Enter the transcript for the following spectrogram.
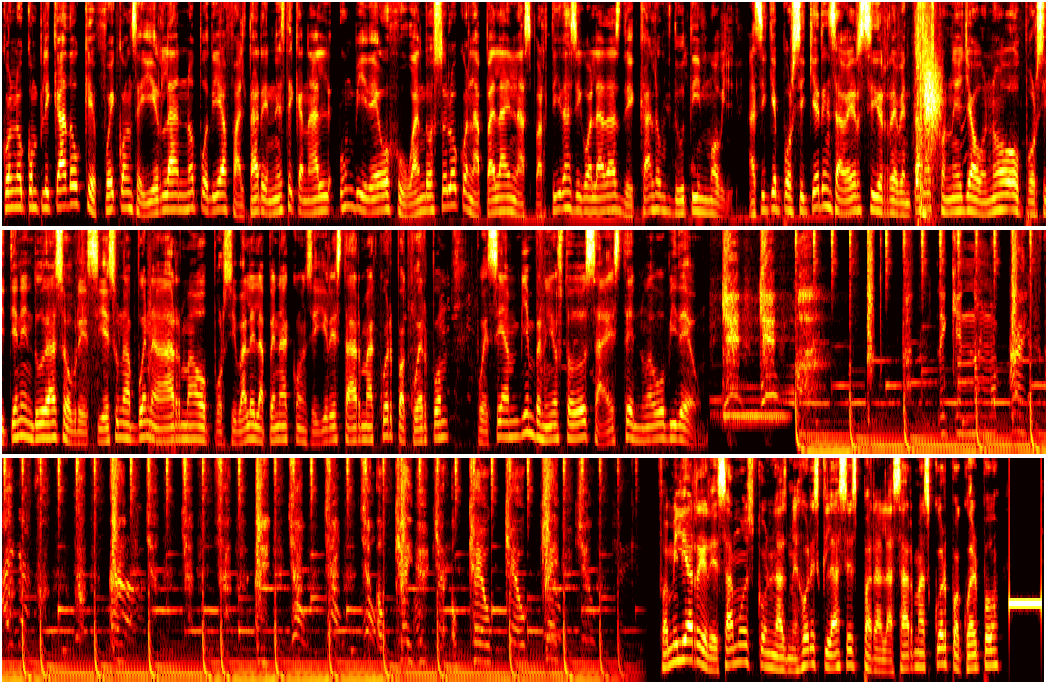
Con lo complicado que fue conseguirla, no podía faltar en este canal un video jugando solo con la pala en las partidas igualadas de Call of Duty móvil. Así que por si quieren saber si reventamos con ella o no, o por si tienen dudas sobre si es una buena arma o por si vale la pena conseguir esta arma cuerpo a cuerpo, pues sean bienvenidos todos a este nuevo video. Familia, regresamos con las mejores clases para las armas cuerpo a cuerpo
